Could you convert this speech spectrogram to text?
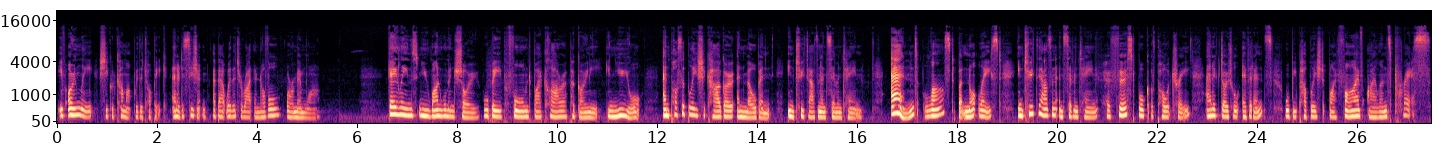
if only she could come up with a topic and a decision about whether to write a novel or a memoir. Gayelene's new one woman show will be performed by Clara Pagoni in New York and possibly Chicago and Melbourne in 2017. And last but not least, in 2017, her first book of poetry, Anecdotal Evidence, will be published by Five Islands Press.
